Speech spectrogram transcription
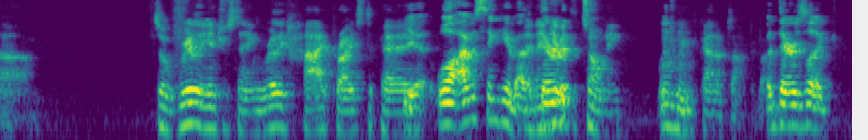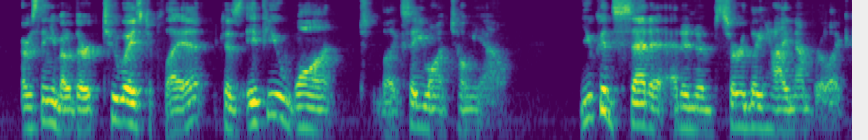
Um, so really interesting, really high price to pay, yeah. Well, I was thinking about and it. they There, give it to Tony, which Mhm. we've kind of talked about. but there's like I was thinking about it. There are two ways to play it because if you want, like, say you want Tony out, you could set it at an absurdly high number, like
